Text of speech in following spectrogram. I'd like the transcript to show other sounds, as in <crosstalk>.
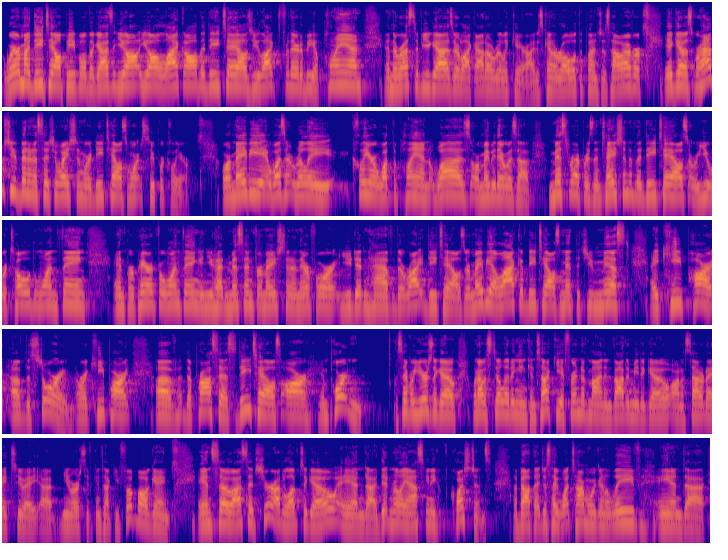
Where are my detail people? The guys that you all, you all like all the details. You like for there to be a plan, and the rest of you guys are like, I don't really care. I just kind of roll with the punches. However, it goes, perhaps you've been in a situation where details weren't super clear, or maybe it wasn't really clear what the plan was, or maybe there was a misrepresentation of the details, or you were told one thing and prepared for one thing and you had misinformation and therefore you didn't have the right details, or maybe a lack of details meant that you missed a key part of the story or a key part of the process. Details are important. Several years ago, when I was still living in Kentucky, a friend of mine invited me to go on a Saturday to a uh, University of Kentucky football game. And so I said, sure, I'd love to go, and uh, didn't really ask any questions about that. Just, hey, what time are we going to leave? And uh,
